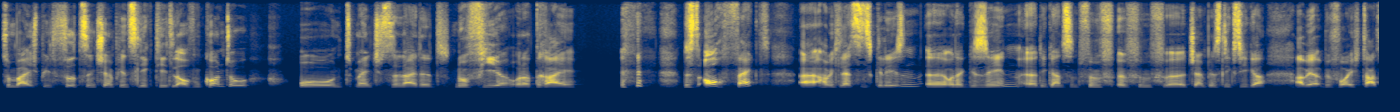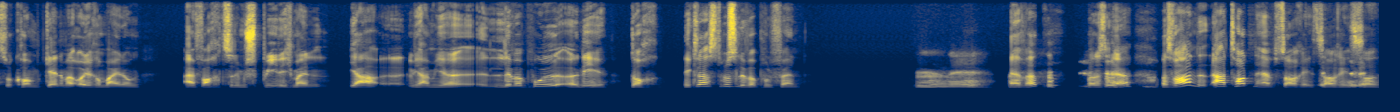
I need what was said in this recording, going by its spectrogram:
zum Beispiel 14 Champions League-Titel auf dem Konto und Manchester United nur vier oder drei. Das ist auch Fact, äh, habe ich letztens gelesen äh, oder gesehen, äh, die ganzen fünf, äh, fünf äh, Champions League-Sieger. Aber ja, bevor ich dazu komme, gerne mal eure Meinung einfach zu dem Spiel. Ich meine, ja, äh, wir haben hier Liverpool, nee, doch, Niklas, du bist Liverpool-Fan. Nee. Everton? War das er? Was war denn das? Ah, Tottenham, sorry, sorry. sorry.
